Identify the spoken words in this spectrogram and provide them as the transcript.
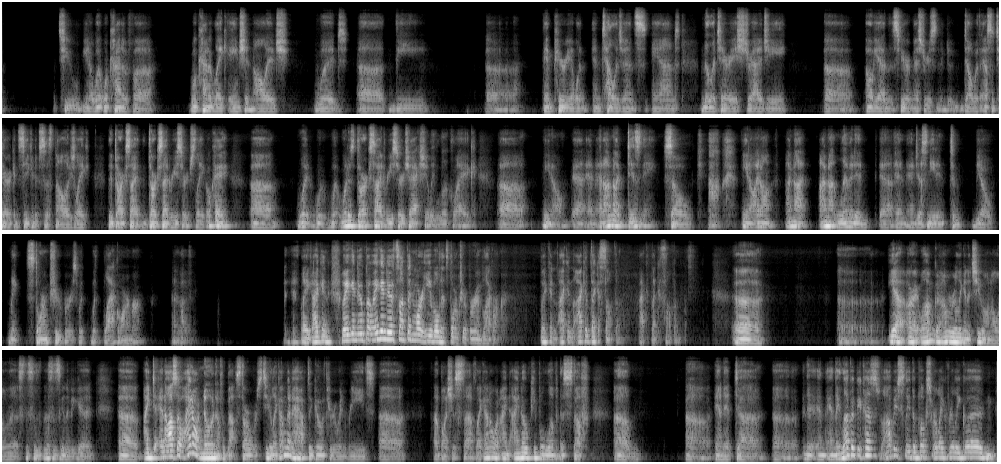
to you know what what kind of uh, what kind of like ancient knowledge would uh, the uh, imperial in- intelligence and military strategy. Uh, oh yeah, and the sphere of mysteries dealt with esoteric and secretive Sith knowledge, like the dark side, dark side research. Like, okay, uh, what what what does dark side research actually look like? Uh, you know, and, and I'm not Disney, so you know, I don't, I'm not, I'm not limited uh, and and just needing to, you know, make stormtroopers with with black armor. Like I can, we can do, but we can do something more evil than stormtrooper and black armor. We can, I can, I can think of something. I can think of something. Uh, uh, yeah. All right. Well, I'm gonna, I'm really gonna chew on all of this. This is, this is gonna be good. Uh, I d- and also I don't know enough about Star Wars too. Like I'm gonna have to go through and read uh a bunch of stuff. Like I don't want, I I know people love this stuff. Um, uh, and it uh, uh, and and they love it because obviously the books were like really good and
